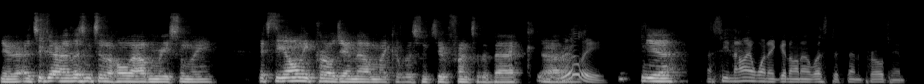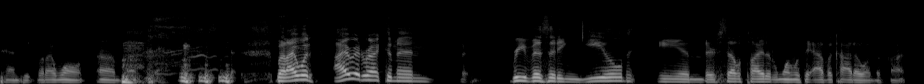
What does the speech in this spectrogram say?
Yeah, it's a good. I listened to the whole album recently. It's the only Pearl Jam album I could listen to front to the back. Uh, really? Yeah. I see. Now I want to get on a let's defend Pearl Jam tangent, but I won't. Um, but I would, I would recommend revisiting Yield and their self-titled one with the avocado on the front,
